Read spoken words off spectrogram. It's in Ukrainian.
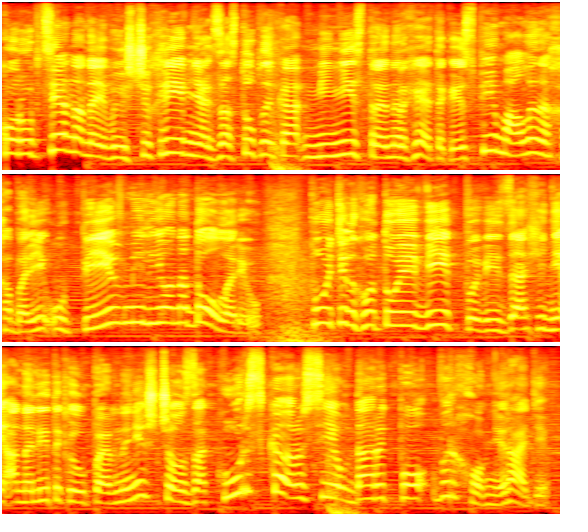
Корупція на найвищих рівнях. Заступника міністра енергетики спіймали на хабарі у півмільйона доларів. Путін готує відповідь. Західні аналітики упевнені, що за Курська Росія вдарить по Верховній Раді.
